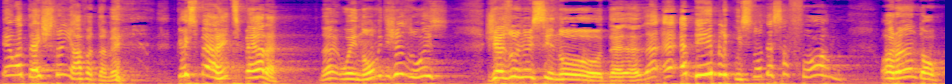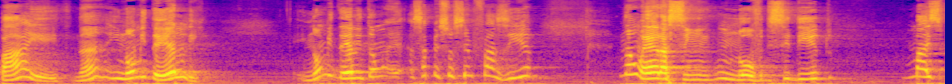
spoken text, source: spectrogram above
eu até estranhava também. Porque a gente espera. Né? O em nome de Jesus. Jesus não ensinou. É, é bíblico, ensinou dessa forma. Orando ao Pai, né? em nome dele. Em nome dele. Então, essa pessoa sempre fazia. Não era assim um novo decidido, mas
